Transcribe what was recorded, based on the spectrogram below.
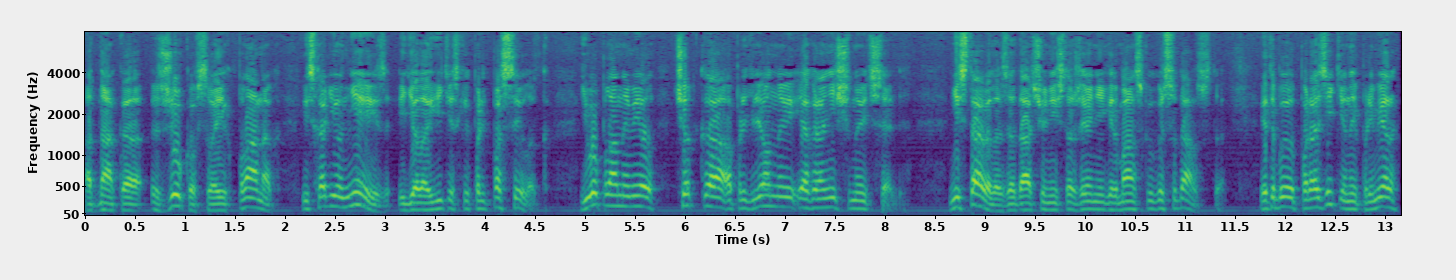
Однако Жуков в своих планах исходил не из идеологических предпосылок – его план имел четко определенную и ограниченную цель. Не ставила задачу уничтожения германского государства. Это был поразительный пример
